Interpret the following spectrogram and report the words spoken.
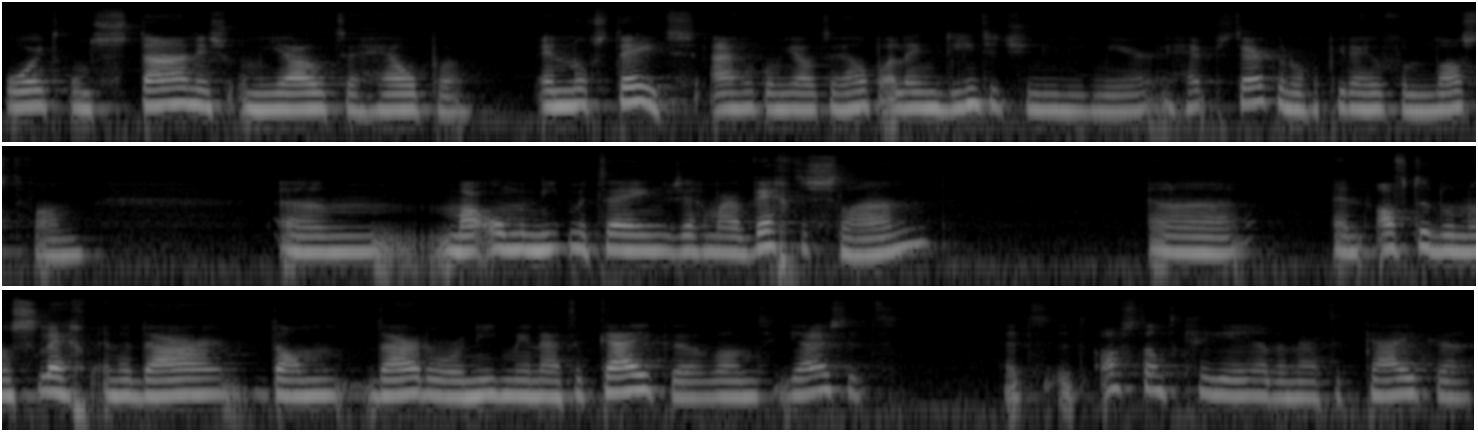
ooit ontstaan is om jou te helpen. En nog steeds, eigenlijk om jou te helpen, alleen dient het je nu niet meer. Heb, sterker nog, heb je daar heel veel last van. Ehm, maar om niet meteen zeg maar weg te slaan uh, en af te doen als slecht en er daar dan daardoor niet meer naar te kijken. Want juist het, het, het afstand creëren, ernaar te kijken,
